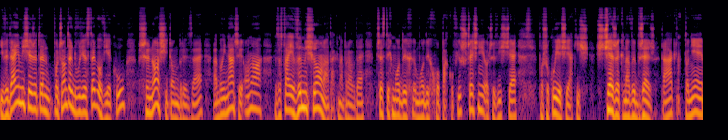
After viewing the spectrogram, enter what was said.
I wydaje mi się, że ten początek XX wieku przynosi tą bryzę, albo inaczej, ona zostaje wymyślona tak naprawdę przez tych młodych, młodych chłopaków. Już wcześniej oczywiście poszukuje się jakichś ścieżek na wybrzeże. Tak? To nie,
